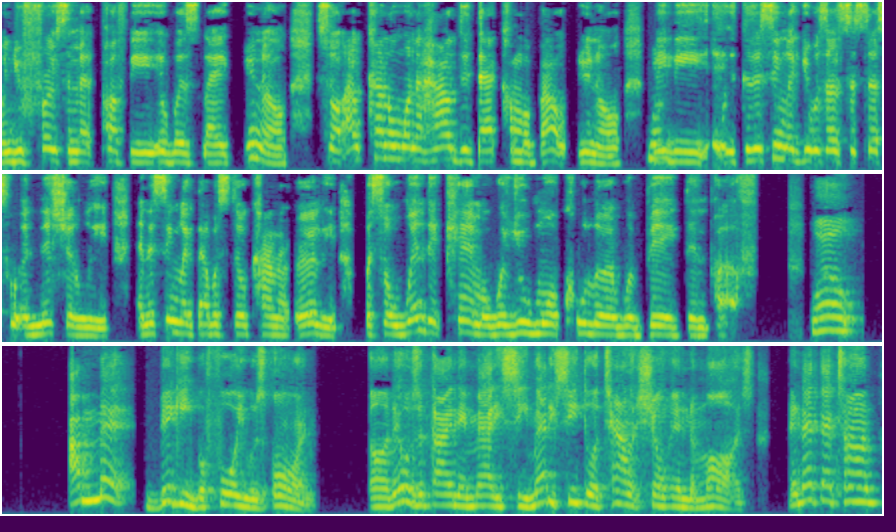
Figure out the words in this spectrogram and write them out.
when you first met Puffy, it was like, you know, so I kind of wonder how did that come about, you know, maybe because it seemed like you was unsuccessful initially and it seemed like that was still kind of early. But so when did Kim or were you more cooler with Big than Puff? Well, I met Biggie before he was on. Uh, there was a guy named Matty C. Matty C threw a talent show in the Mars. And at that time,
